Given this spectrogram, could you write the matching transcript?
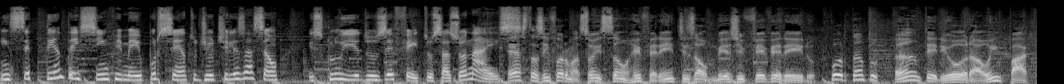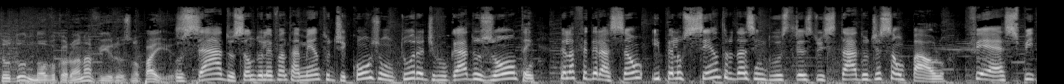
em 75,5% de utilização, excluídos os efeitos sazonais. Estas informações são referentes ao mês de fevereiro, portanto, anterior ao impacto do novo coronavírus no país. Os dados são do levantamento de conjuntura divulgados ontem pela Federação e pelo Centro das Indústrias do Estado de São Paulo, FIESP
